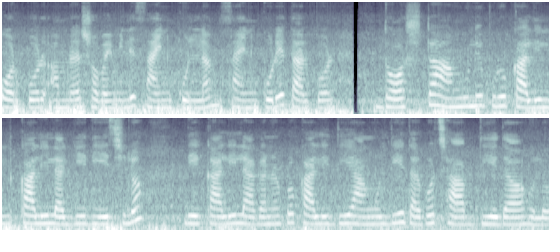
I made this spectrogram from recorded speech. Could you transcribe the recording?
পরপর আমরা সবাই মিলে সাইন করলাম। সাইন করে তারপর দশটা আঙুলে পুরো কালি কালি লাগিয়ে দিয়েছিল। দিয়ে কালি লাগানোর পর কালি দিয়ে আঙুল দিয়ে তারপর ছাপ দিয়ে দেওয়া হলো।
